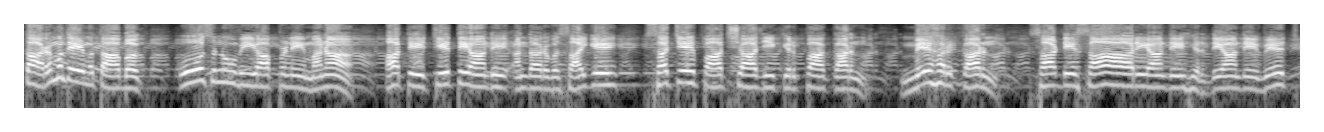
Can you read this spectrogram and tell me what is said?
ਧਰਮ ਦੇ ਮੁਤਾਬਕ ਉਸ ਨੂੰ ਵੀ ਆਪਣੇ ਮਨਾਂ ਅਤੇ ਚੇਤਿਆਂ ਦੇ ਅੰਦਰ ਵਸਾਈਏ। ਸੱਚੇ ਪਾਤਸ਼ਾਹ ਜੀ ਕਿਰਪਾ ਕਰਨ। ਮਿਹਰ ਕਰਨ ਸਾਡੇ ਸਾਰਿਆਂ ਦੇ ਹਿਰਦਿਆਂ ਦੇ ਵਿੱਚ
